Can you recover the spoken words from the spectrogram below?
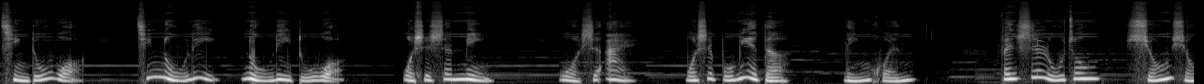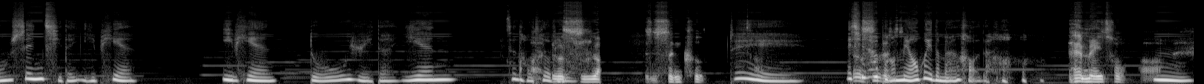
请读我，请努力努力读我。我是生命，我是爱，我是不灭的灵魂。焚尸炉中熊熊升起的一片一片独语的烟，真的好特别。诗啊，很深刻。对，哎，其实他描绘的蛮好的哈。哎，没错啊。嗯。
